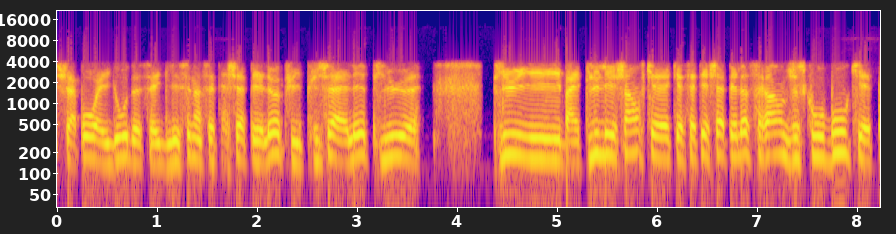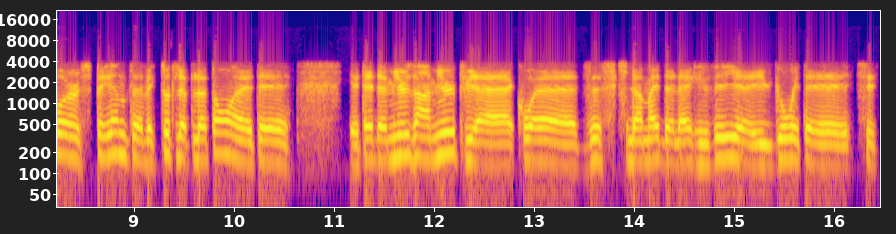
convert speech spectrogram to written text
chapeau à Hugo de se glisser dans cette échappée-là. Puis plus ça allait, plus euh, plus ben, plus les chances que, que cette échappée-là se rende jusqu'au bout, qu'il n'y ait pas un sprint avec tout le peloton était était de mieux en mieux. Puis à quoi 10 km de l'arrivée, Hugo était s'est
